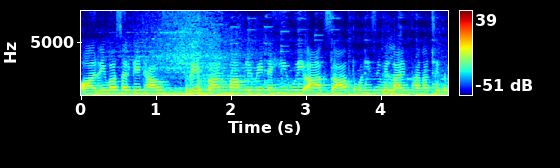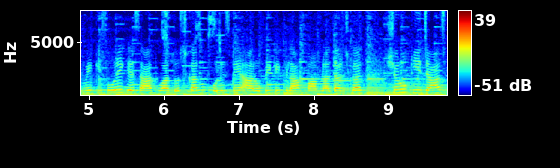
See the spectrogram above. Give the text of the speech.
और रीवा सर्किट हाउस रेप कांड मामले में नहीं हुई आग शांत वहीं सिविल लाइन थाना क्षेत्र में किशोरी के साथ हुआ दुष्कर्म। पुलिस ने आरोपी के खिलाफ मामला दर्ज कर शुरू की जाँच।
